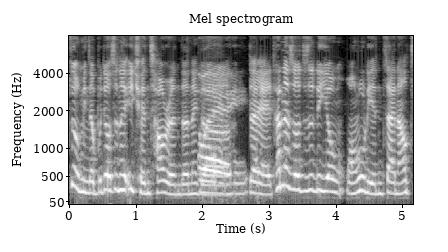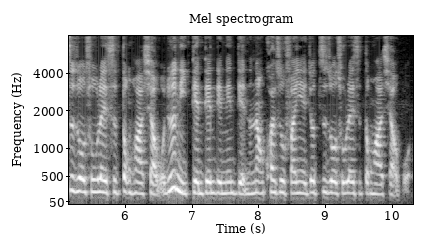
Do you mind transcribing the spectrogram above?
最有名的不就是那个一拳超人的那个？对，对他那时候就是利用网络连载，然后制作出类似动画效果，就是你点点点点点的那种快速翻页，就制作出类似动画效果。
